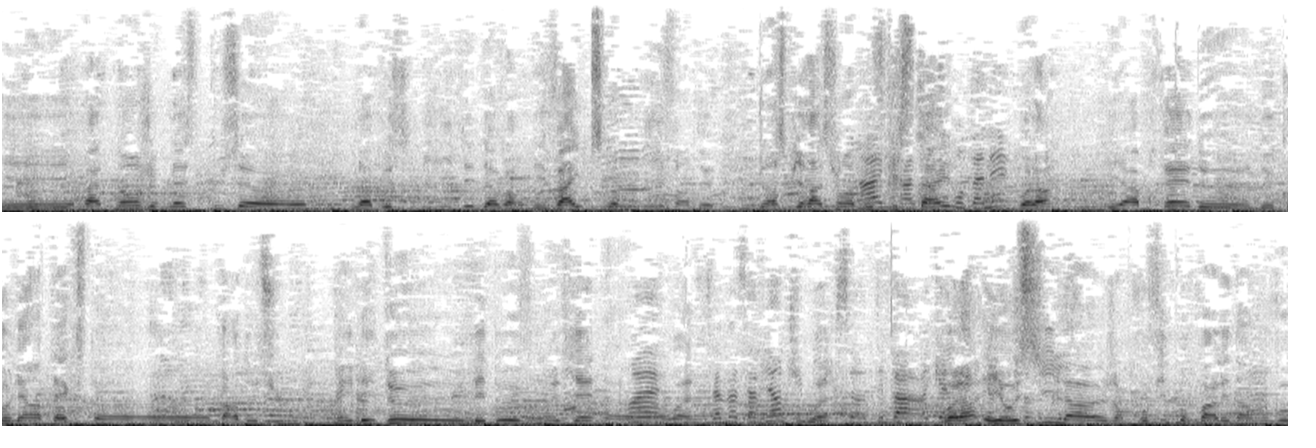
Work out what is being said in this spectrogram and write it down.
Et maintenant, je me laisse plus euh, la possibilité d'avoir des vibes, comme on dit, enfin, de, de l'inspiration un peu Ah, création freestyle. spontanée Voilà. Et après de, de coller un texte euh, par-dessus. Mais les deux, les deux vont et viennent. euh, Ouais, ouais. ça va, ça vient, tu Ouais. mixes, t'es pas Voilà, et aussi là, j'en profite pour parler d'un nouveau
